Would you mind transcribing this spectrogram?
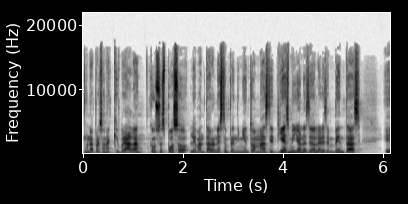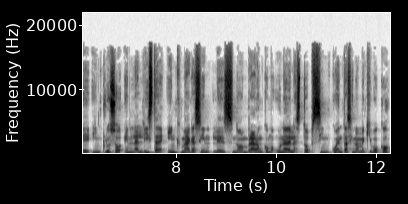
una persona quebrada con su esposo levantaron este emprendimiento a más de 10 millones de dólares en ventas. Eh, incluso en la lista de Inc. Magazine les nombraron como una de las top 50, si no me equivoco,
